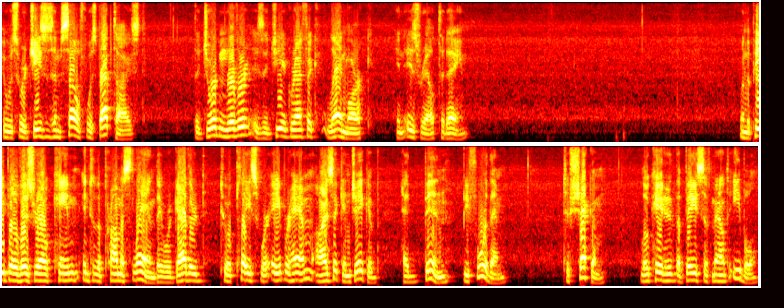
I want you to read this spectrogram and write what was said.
It was where Jesus himself was baptized. The Jordan River is a geographic landmark in Israel today. When the people of Israel came into the promised land, they were gathered to a place where Abraham, Isaac, and Jacob had been before them, to Shechem, located at the base of Mount Ebal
